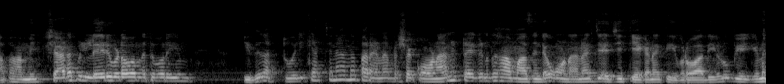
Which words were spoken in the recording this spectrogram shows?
അപ്പൊ അമിത്ഷായുടെ പിള്ളേർ ഇവിടെ വന്നിട്ട് പറയും ഇത് കത്തോലിക്ക അച്ഛനാന്ന് പറയണ. പക്ഷെ കോണാൻ ഇട്ടേക്കണത് ഹമാസിന്റെ കോണാന ചിറ്റിയേക്കണേ തീവ്രവാദികൾ ഉപയോഗിക്കണ.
